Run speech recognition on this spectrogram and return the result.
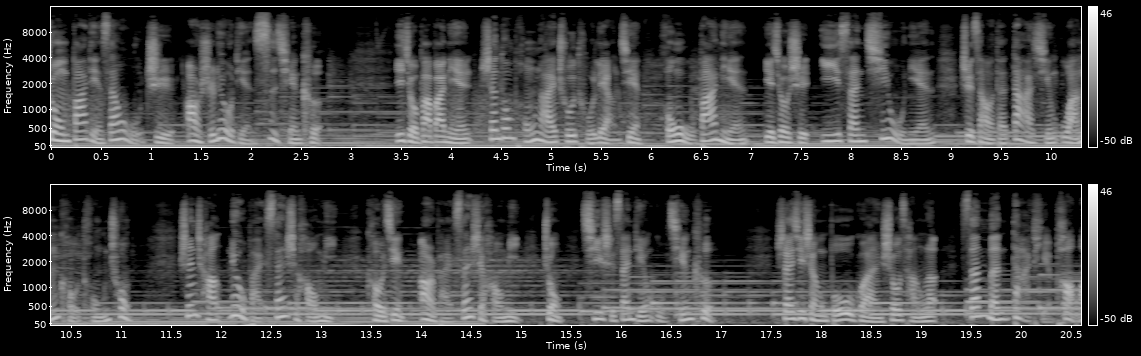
重八点三五至二十六点四千克。一九八八年，山东蓬莱出土两件洪武八年，也就是一三七五年制造的大型碗口铜铳，身长六百三十毫米，口径二百三十毫米，重七十三点五千克。山西省博物馆收藏了三门大铁炮。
